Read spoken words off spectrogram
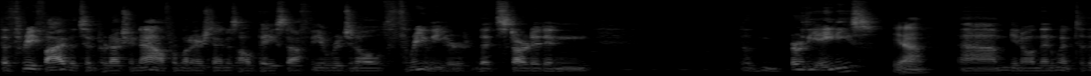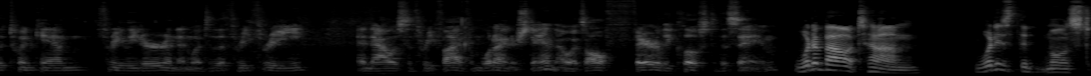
the three five that's in production now, from what I understand, is all based off the original three liter that started in the early '80s. Yeah, Um, you know, and then went to the twin cam three liter, and then went to the three three, and now it's the three five. From what I understand, though, it's all fairly close to the same. What about um, what is the most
